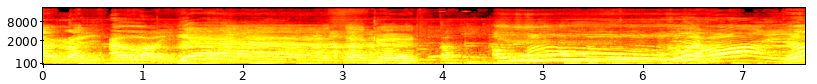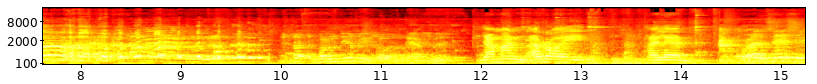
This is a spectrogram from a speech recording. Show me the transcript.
อร่อย อร่อย yeah เกิดเอาเขาว่าเยอะ ยามันอร่อยไทยแลนด์ Alright, say, say,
